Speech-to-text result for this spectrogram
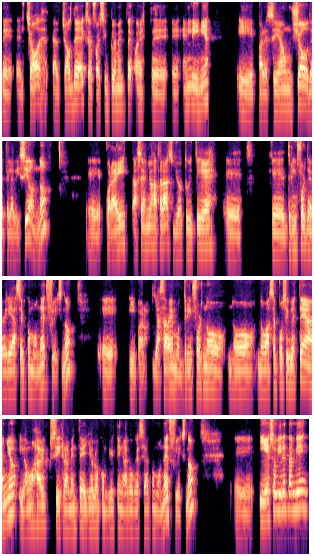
de el show, el show de Excel fue simplemente este, eh, en línea y parecía un show de televisión, ¿no? Eh, por ahí, hace años atrás, yo tuiteé eh, que Dreamforce debería ser como Netflix, ¿no? Eh, y bueno, ya sabemos, Dreamforce no, no, no, va a ser posible este año y vamos a ver si realmente ellos lo convierten en algo que sea como Netflix, ¿no? y eso viene también,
